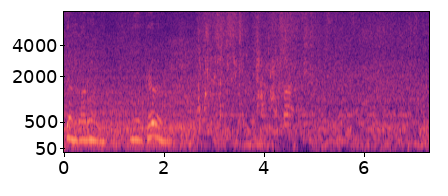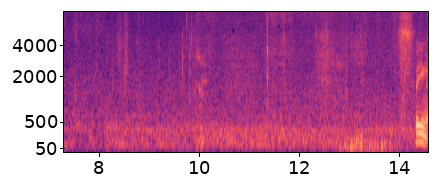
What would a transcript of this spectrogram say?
போட்டுங்க போட்டுங்க ஏ, போட்டு. வையுங்க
